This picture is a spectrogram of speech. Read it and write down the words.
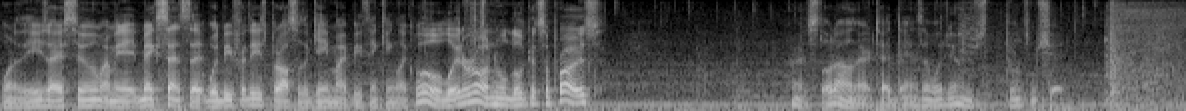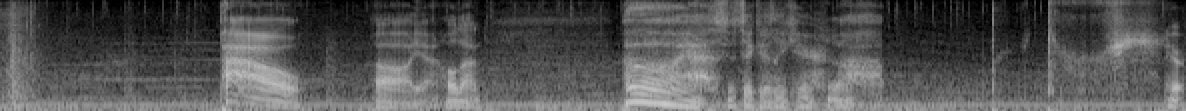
One of these, I assume. I mean, it makes sense that it would be for these, but also the game might be thinking like, well, later on they'll get surprised. All right, slow down there, Ted Danson, would you? I'm just doing some shit. Pow! Oh, yeah. Hold on. Oh, yeah. Let's just take a leak here. Oh. Here.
